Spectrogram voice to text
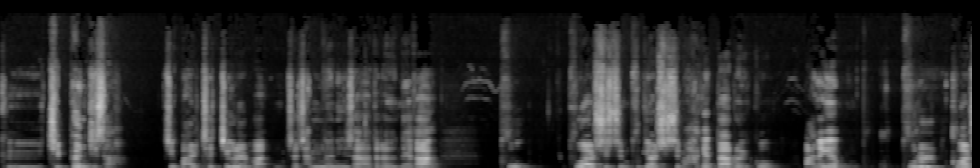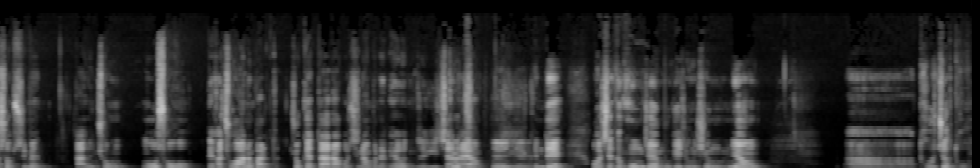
그 지편지사 즉 말채찍을 잡는 인사를 하더라도 내가 부, 부할 수 있으면 부귀할 수 있으면 하겠다고 했고 만약에 부를 구할 수 없으면 나는 종오소 내가 좋아하는 말 쫓겠다라고 지난번에 배웠던 적이 있잖아요. 그렇죠. 예, 예. 근데 어쨌든 공자의 무게중심은 분명 아, 도죠 도.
